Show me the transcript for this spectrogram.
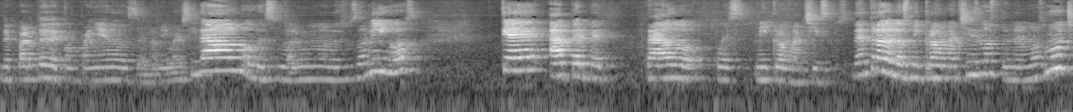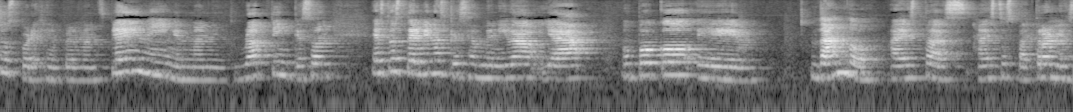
de parte de compañeros de la universidad o de su, alguno de sus amigos que ha perpetrado pues micromachismos. Dentro de los micromachismos tenemos muchos, por ejemplo el mansplaining, el man interrupting, que son estos términos que se han venido ya un poco eh, dando a, estas, a estos patrones.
